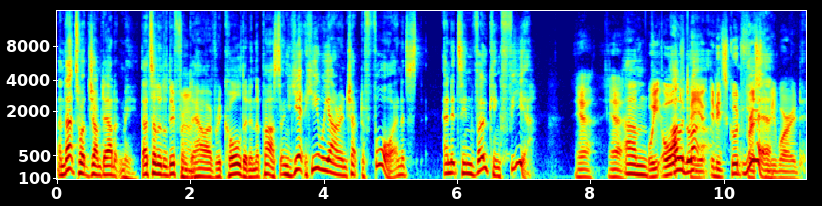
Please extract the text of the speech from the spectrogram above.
and that's what jumped out at me that's a little different to how i've recalled it in the past and yet here we are in chapter 4 and it's and it's invoking fear Yeah, yeah. Um, we I ought would to lo- be. It is good for us to be worried.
